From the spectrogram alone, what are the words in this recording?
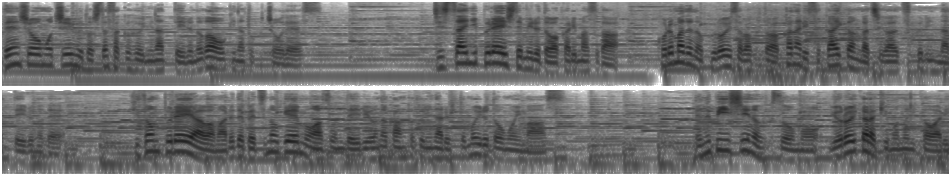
伝承をモチーフとした作風になっているのが大きな特徴です。実際にプレイしてみると分かりますがこれまでの黒い砂漠とはかなり世界観が違う作りになっているので既存プレイヤーはまるで別のゲームを遊んでいるような感覚になる人もいると思います。NPC の服装も鎧から着物に変わり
